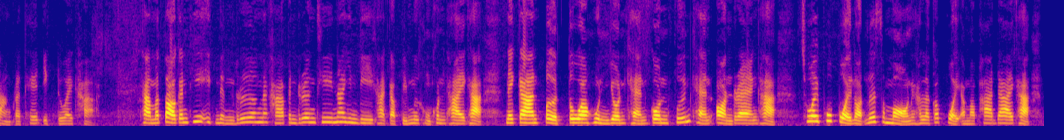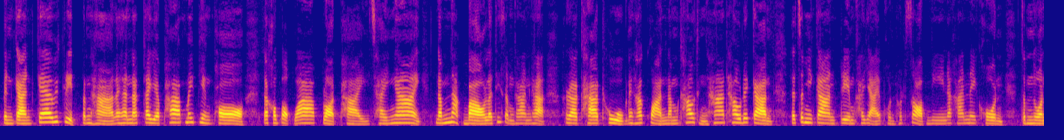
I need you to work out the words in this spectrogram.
ต่างประเทศอีกด้วยค่ะ ค่ะมาต่อกันที่อีกหนึ่งเรื่องนะคะ เป็นเรื่องที่น่ายินดีค่ะกับฝีมือของคนไทยค่ะ ในการเปิดตัวหุ่นยนต์แขนกลฟื้นแขนอ่อนแรงค่ะ ช่วยผู้ป่วยหลอดเลือดสมองนะคะแล้วก็ป่วยอัมพาตได้ค่ะ เป็นการแก้วิกฤตปัญหานะคะ นักกายภาพไม่เพียงพอ แล้วเขาบอกว่าปลอดภัยใช้ง่าย น้ำหนักเบาและที่สำคัญค่ะ ราคาถูกนะคะกว่านำเข้าถึง 5 เท่าด้วยกัน และจะมีการเตรียมขยายผลทดสอบนี้นะคะ ในคนจำนวน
